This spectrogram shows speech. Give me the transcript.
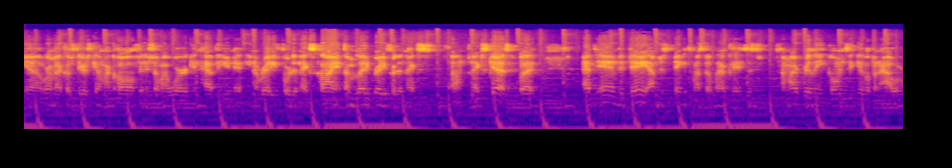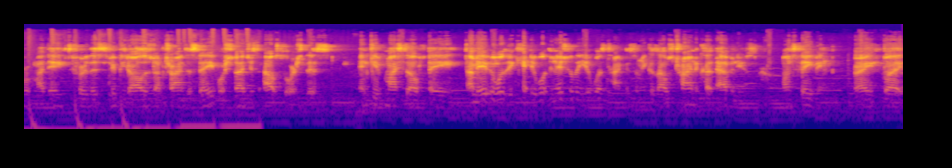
you know, run back upstairs, get on my call, finish up my work, and have the unit, you know, ready for the next client. I'm ready, ready for the next, um, next guest. But at the end of the day, I'm just thinking to myself, like, okay, is this, am I really going to give up an hour of my day for this fifty dollars that I'm trying to save, or should I just outsource this and give myself a? I mean, it was, it, can, it was initially it was time consuming because I was trying to cut avenues on saving. Right, but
